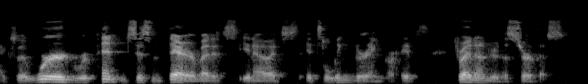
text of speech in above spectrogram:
Actually, the word repentance isn't there, but it's, you know, it's, it's lingering or it's, it's right under the surface.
